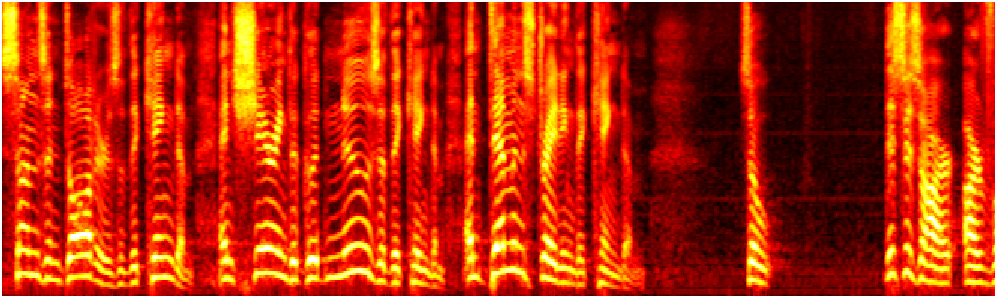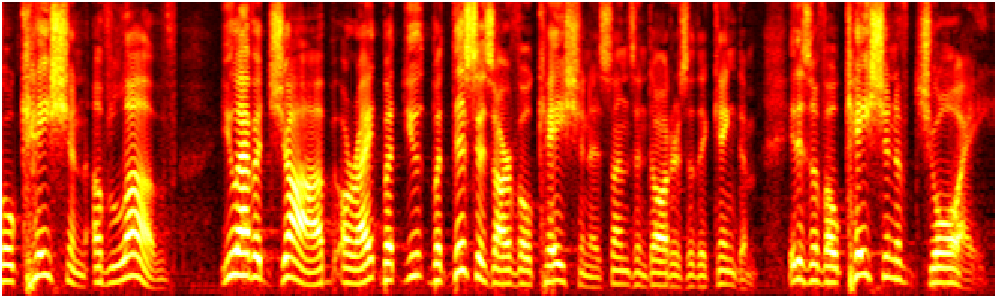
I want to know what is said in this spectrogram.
sons and daughters of the kingdom and sharing the good news of the kingdom and demonstrating the kingdom. So, this is our, our vocation of love. You have a job, all right, but, you, but this is our vocation as sons and daughters of the kingdom. It is a vocation of joy,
